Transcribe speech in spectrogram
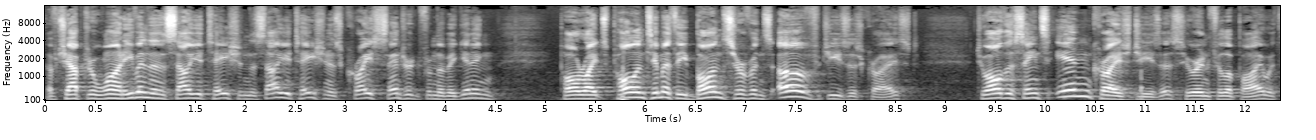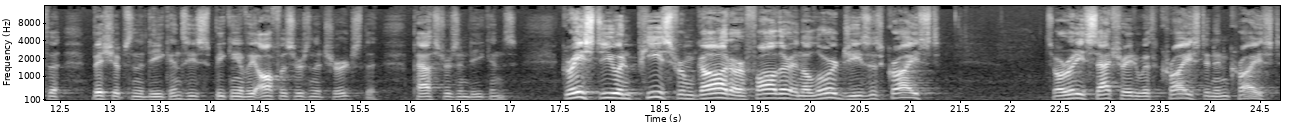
of chapter 1, even in the salutation, the salutation is Christ centered from the beginning. Paul writes, Paul and Timothy, bondservants of Jesus Christ to all the saints in Christ Jesus who are in Philippi with the bishops and the deacons. He's speaking of the officers in the church, the pastors and deacons. Grace to you and peace from God our Father and the Lord Jesus Christ. It's already saturated with Christ and in Christ.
